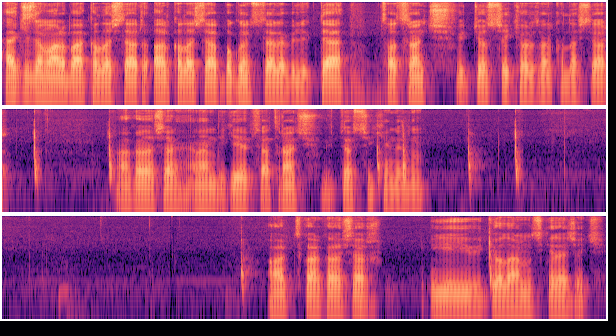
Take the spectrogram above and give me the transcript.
Herkese merhaba arkadaşlar. Arkadaşlar bugün sizlerle birlikte satranç videosu çekiyoruz arkadaşlar. Arkadaşlar hemen bir girip satranç videosu çekeyim dedim. Artık arkadaşlar iyi iyi videolarımız gelecek.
